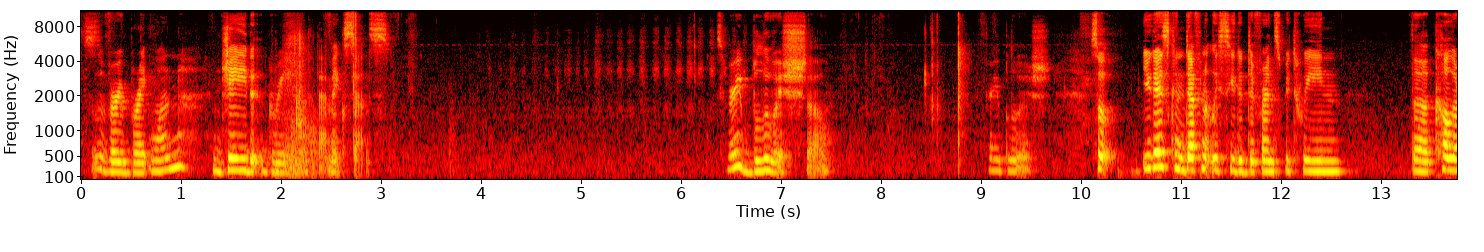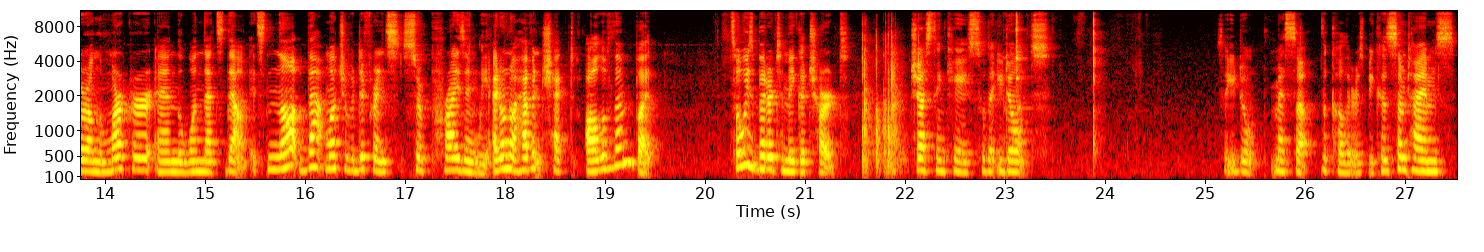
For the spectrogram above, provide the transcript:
This is a very bright one. Jade green. That makes sense. It's very bluish though. Very bluish. So you guys can definitely see the difference between the color on the marker and the one that's down. It's not that much of a difference, surprisingly. I don't know, I haven't checked all of them, but it's always better to make a chart just in case so that you don't so you don't mess up the colors because sometimes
